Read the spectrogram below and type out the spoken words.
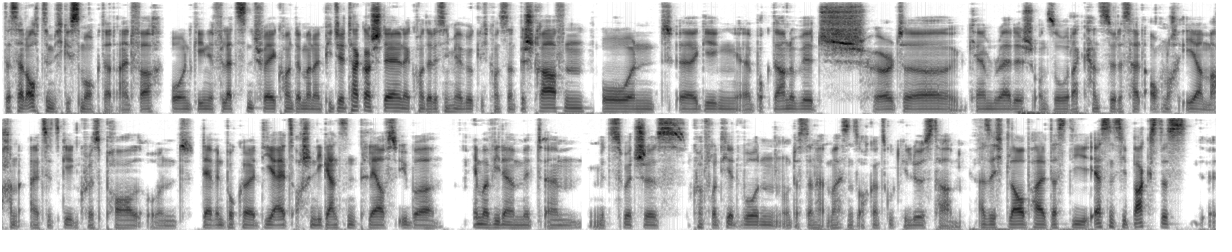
das halt auch ziemlich gesmoked hat einfach. Und gegen den verletzten Trey konnte man einen PJ Tucker stellen, er konnte das nicht mehr wirklich konstant bestrafen. Und äh, gegen äh, Bogdanovic, Hurter, Cam Reddish und so, da kannst du das halt auch noch eher machen, als jetzt gegen Chris Paul und Devin Booker, die ja jetzt auch schon die ganzen Playoffs über immer wieder mit, ähm, mit Switches konfrontiert wurden und das dann halt meistens auch ganz gut gelöst haben. Also ich glaube halt, dass die, erstens die Bugs das äh,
